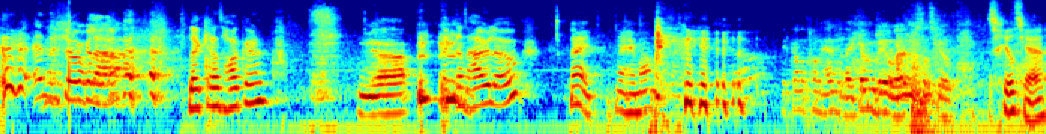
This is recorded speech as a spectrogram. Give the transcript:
en de chocola. Lekker aan het hakken. Ja. Lekker aan het huilen ook. Nee, nee, helemaal niet. ik kan het gewoon handelen. Ik heb een bril, hè, dus dat scheelt. Het scheelt ja.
